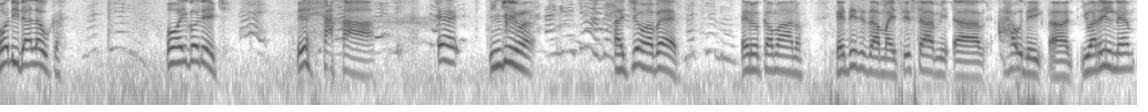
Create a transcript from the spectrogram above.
Hodi I look? Oh, igo deki. Hey. hey. ingima. Achio maber. Erokamano. Okay, this is uh, my sister. Uh, how they? Uh, your real name?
